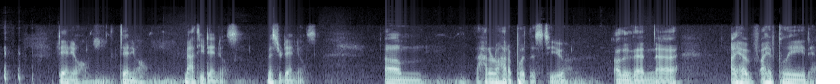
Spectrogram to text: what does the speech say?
Daniel. Daniel. Matthew Daniels. Mr. Daniels. Um, I don't know how to put this to you, other than uh, I have I have played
